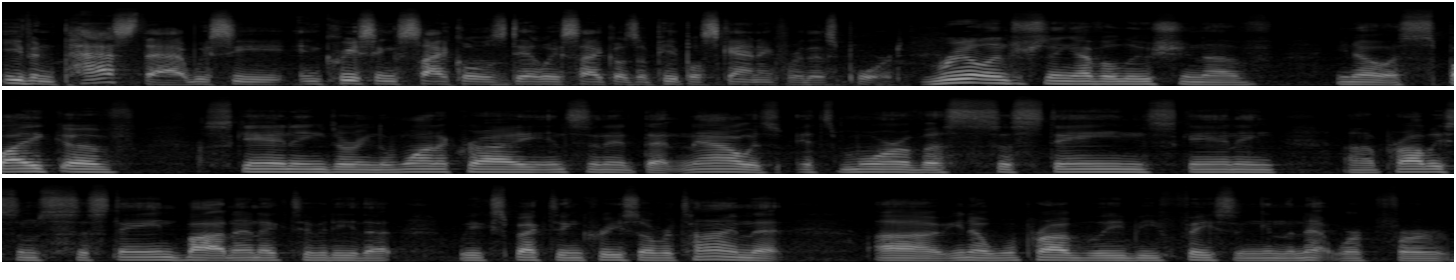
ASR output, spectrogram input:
even past that, we see increasing cycles, daily cycles of people scanning for this port. real interesting evolution of you know a spike of scanning during the WannaCry incident that now is it's more of a sustained scanning, uh, probably some sustained botnet activity that we expect to increase over time that uh, you know we'll probably be facing in the network for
